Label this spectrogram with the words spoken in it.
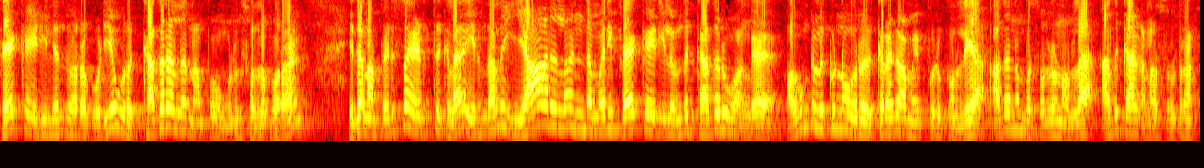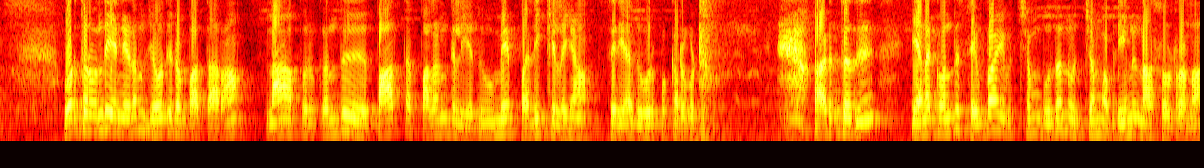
ஃபேக் ஐடியிலேருந்து வரக்கூடிய ஒரு கதறலை நான் இப்போ உங்களுக்கு சொல்ல போகிறேன் இதை நான் பெருசாக எடுத்துக்கல. இருந்தாலும் யாரெல்லாம் இந்த மாதிரி ஃபேக் ஐடியில் வந்து கதறுவாங்க அவங்களுக்குன்னு ஒரு கிரக அமைப்பு இருக்கும் இல்லையா? அதை நம்ம சொல்லணும்ல. அதுக்காக நான் சொல்கிறேன் ஒருத்தர் வந்து என்னிடம் ஜோதிடம் பார்த்தாராம். நான் அவருக்கு வந்து பார்த்த பலன்கள் எதுவுமே பலிக்கலையாம். சரி அது ஒரு பக்கம் இருக்கட்டும். அடுத்தது எனக்கு வந்து செவ்வாய் உச்சம் புதன் உச்சம் அப்படின்னு நான் சொல்கிறேன்னா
